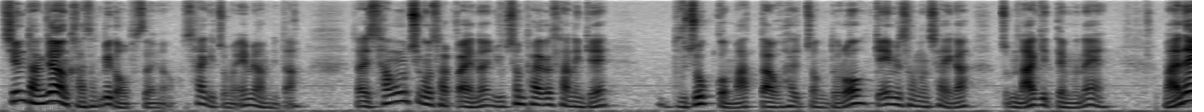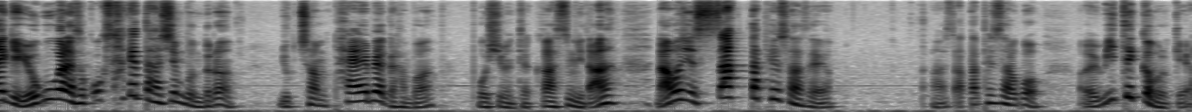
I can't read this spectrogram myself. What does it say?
지금 당장은 가성비가 없어요 사기 좀 애매합니다 사실 3070살 바에는 6800 사는 게 무조건 맞다고 할 정도로 게임 성능 차이가 좀 나기 때문에 만약에 요 구간에서 꼭 사겠다 하신 분들은 6,800을 한번 보시면 될 것 같습니다. 나머지 싹다 패스하세요. 아, 싹 다 패스하고 어, 밑에 거 볼게요.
